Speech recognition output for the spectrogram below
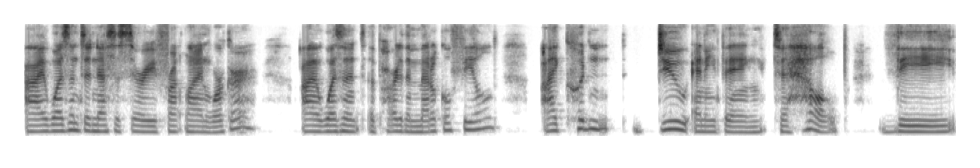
I wasn't a necessary frontline worker. I wasn't a part of the medical field. I couldn't do anything to help the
